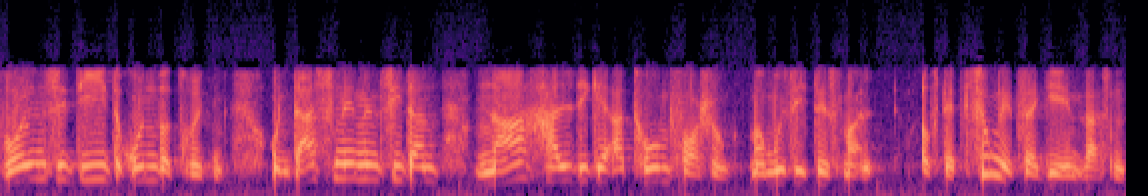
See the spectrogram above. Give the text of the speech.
wollen sie die runterdrücken. Und das nennen sie dann nachhaltige Atomforschung. Man muss sich das mal auf der Zunge zergehen lassen.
